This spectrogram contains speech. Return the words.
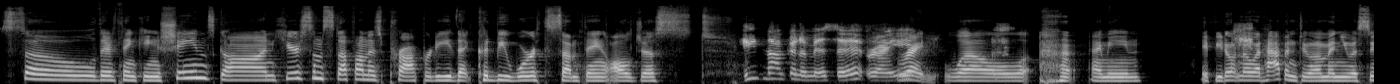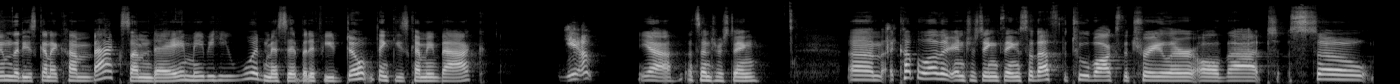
so they're thinking Shane's gone. Here's some stuff on his property that could be worth something. I'll just He's not going to miss it, right? Right. Well, I mean, if you don't know what happened to him and you assume that he's going to come back someday, maybe he would miss it. But if you don't think he's coming back, Yep. yeah, that's interesting. Um, a couple other interesting things. So that's the toolbox, the trailer, all that. So,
